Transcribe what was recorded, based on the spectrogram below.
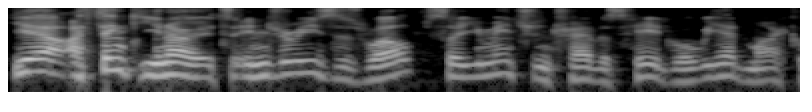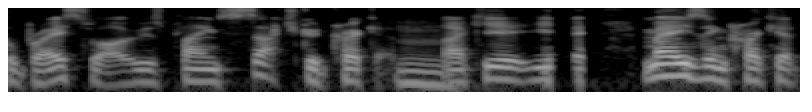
Yeah, I think you know it's injuries as well. So you mentioned Travis Head. Well, we had Michael Bracewell, who was playing such good cricket, mm. like yeah, yeah, amazing cricket,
